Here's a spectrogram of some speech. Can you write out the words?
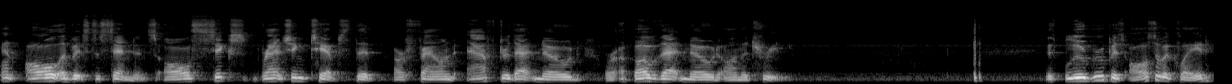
and all of its descendants, all six branching tips that are found after that node or above that node on the tree. This blue group is also a clade,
